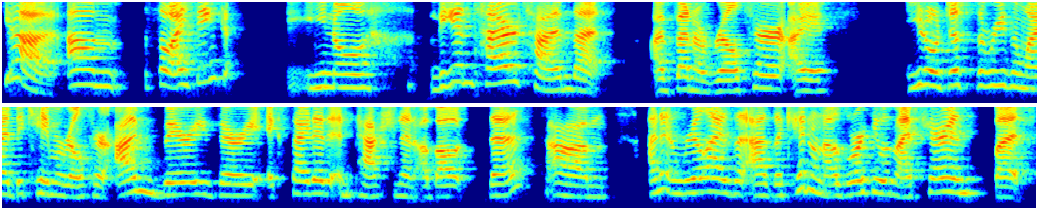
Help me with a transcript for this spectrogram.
Yeah um so i think you know the entire time that i've been a realtor i you know just the reason why i became a realtor i'm very very excited and passionate about this um i didn't realize it as a kid when i was working with my parents but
